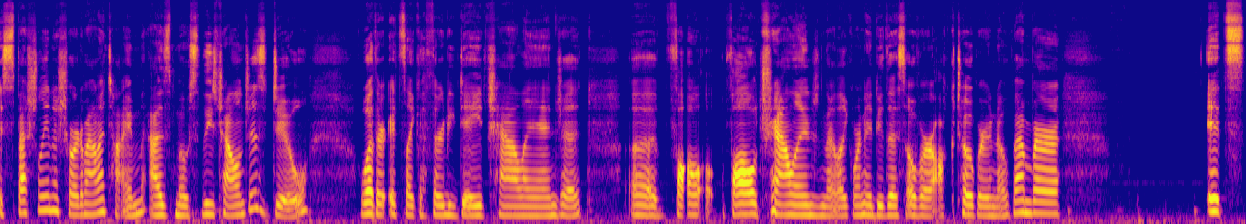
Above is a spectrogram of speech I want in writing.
especially in a short amount of time, as most of these challenges do, whether it's like a 30 day challenge, a, a fall, fall challenge, and they're like, we're going to do this over October and November. It's,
